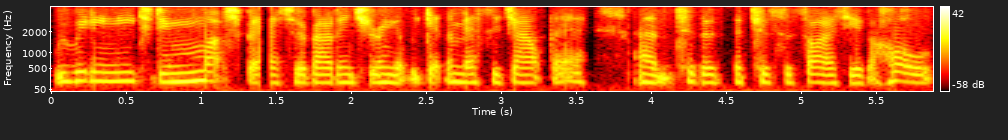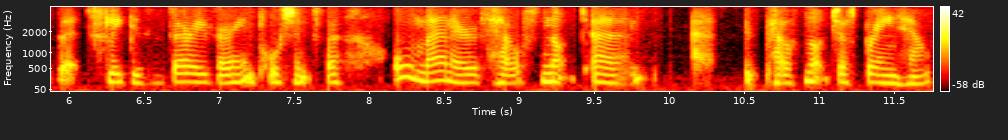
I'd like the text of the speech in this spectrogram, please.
we really need to do much better about ensuring that we get the message out there um, to the to society as a whole that sleep is very, very important for all manner of health, not um, health, not just brain health.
